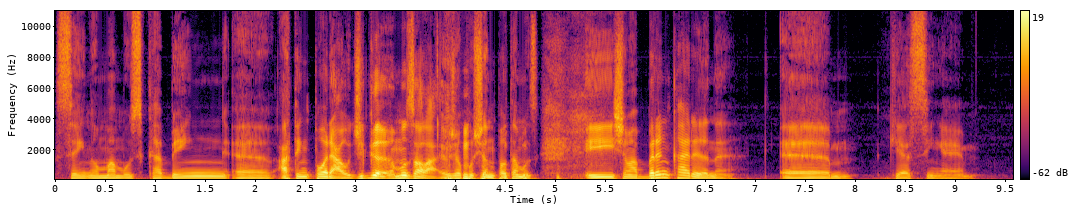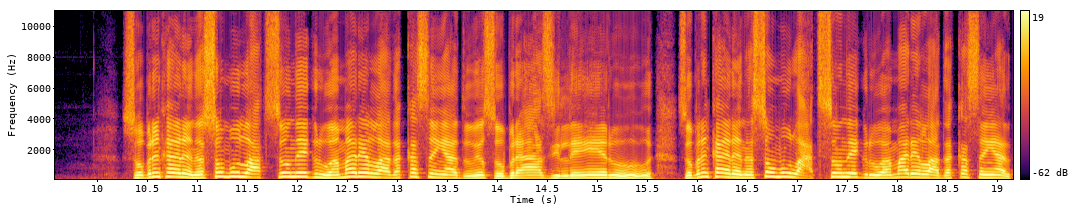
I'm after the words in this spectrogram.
sendo uma música bem uh, atemporal, digamos, olha lá, eu já puxando para outra música. E chama Brancarana, uh, que é assim, é... Sou brancarana, sou mulato, sou negro, amarelado, acaçanhado, eu sou brasileiro. Sou brancarana, sou mulato, sou negro, amarelado, acaçanhado,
